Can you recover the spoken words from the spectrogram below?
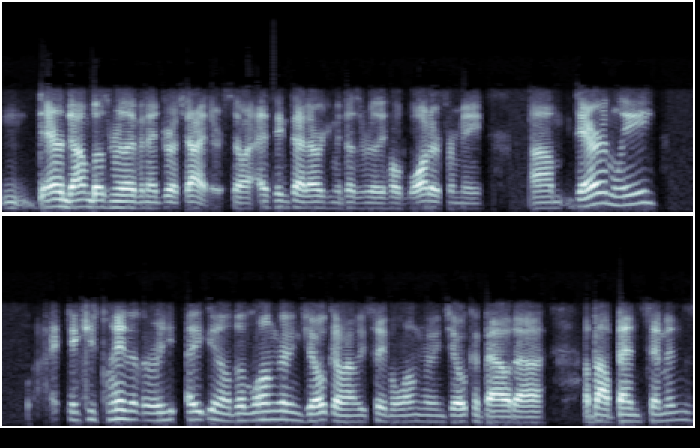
Aaron Donald doesn't really have an edge rush either. So I think that argument doesn't really hold water for me. Um, Darron Lee, I think he's playing at the you know the long running joke. I always say the long running joke about uh, about Ben Simmons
